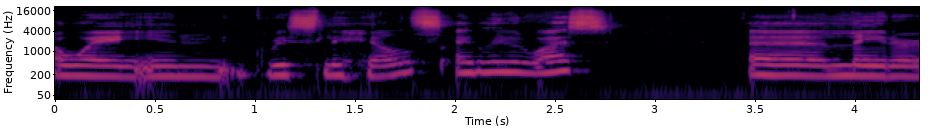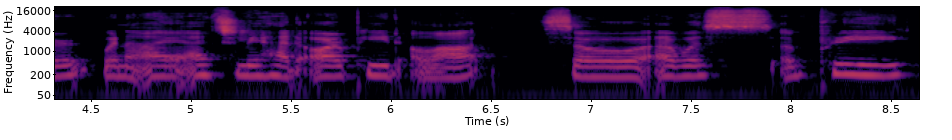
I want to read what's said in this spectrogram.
Away in Grizzly Hills, I believe it was. Uh, later, when I actually had RP'd a lot, so I was a pretty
